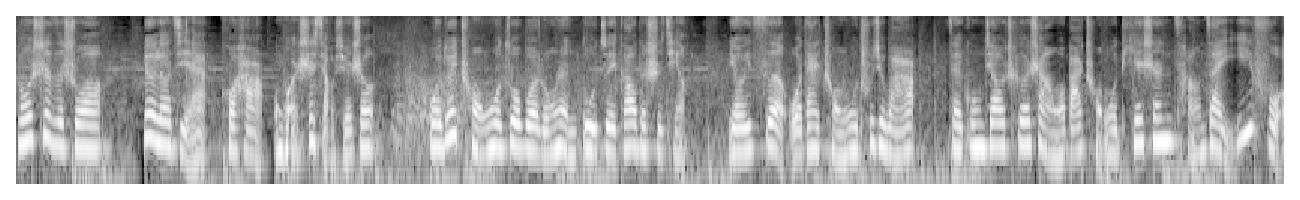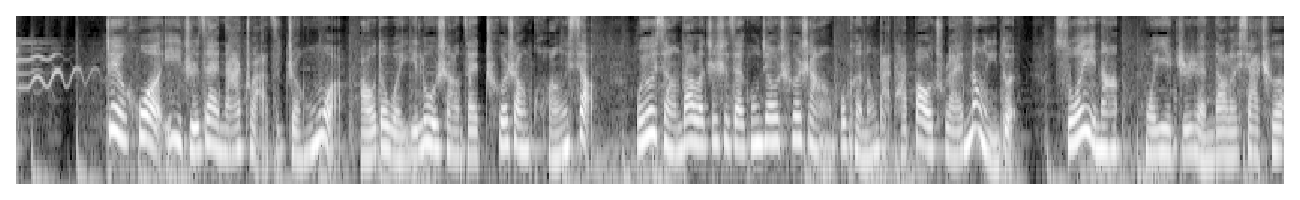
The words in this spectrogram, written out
罗柿子说：“六六姐（括号我是小学生），我对宠物做过容忍度最高的事情。有一次，我带宠物出去玩。”在公交车上，我把宠物贴身藏在衣服，这货一直在拿爪子整我，熬得我一路上在车上狂笑。我又想到了这是在公交车上，不可能把它抱出来弄一顿，所以呢，我一直忍到了下车，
